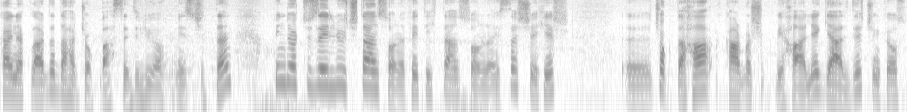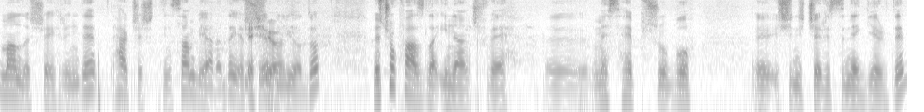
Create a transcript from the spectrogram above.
kaynaklarda daha çok bahsediliyor mescitten. 1453'ten sonra, fetihten sonra ise şehir çok daha karmaşık bir hale geldi. Çünkü Osmanlı şehrinde her çeşit insan bir arada yaşayabiliyordu. Ve çok fazla inanç ve e, mezhep şu bu e, işin içerisine girdi.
